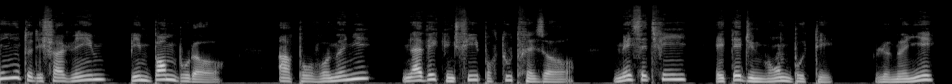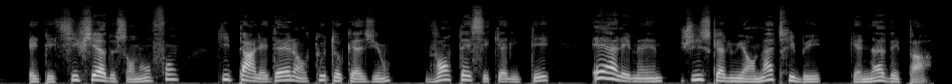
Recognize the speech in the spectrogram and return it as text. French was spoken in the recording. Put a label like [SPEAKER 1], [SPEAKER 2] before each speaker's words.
[SPEAKER 1] Conte des. Un pauvre meunier n'avait qu'une fille pour tout trésor, mais cette fille était d'une grande beauté. Le meunier était si fier de son enfant qu'il parlait d'elle en toute occasion, vantait ses qualités et allait même jusqu'à lui en attribuer qu'elle n'avait pas.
